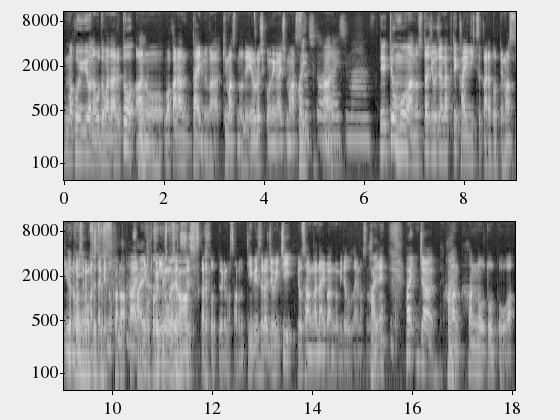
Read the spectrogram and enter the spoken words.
まあ、こういうような音が鳴ると、あの、わからんタイムが来ますので、よろしくお願いします。はいよろしくお願いします。で、今日もあの、スタジオじゃなくて会議室から撮ってます。言うの忘れましたけど。はい。はい役員応お届けしております接室から撮っております。あの、TBS ラジオ1予算がない番組でございますのでね。はい。じゃあ、はい反反応等々は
